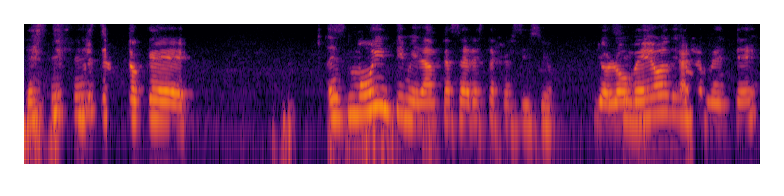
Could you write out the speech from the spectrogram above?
Este, excepto que es muy intimidante hacer este ejercicio. Yo lo veo diariamente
